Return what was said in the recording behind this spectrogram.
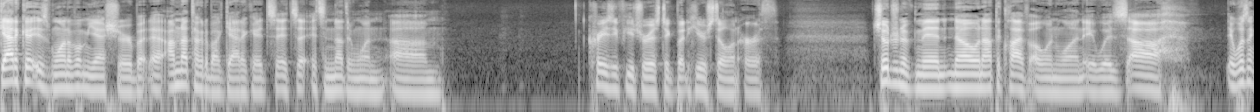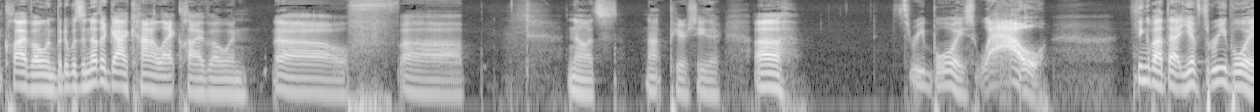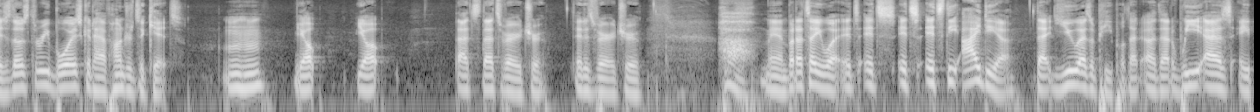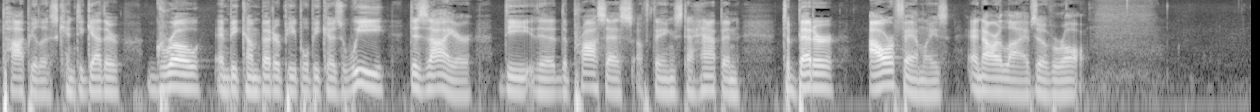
Gattaca is one of them. Yeah, sure, but uh, I'm not talking about Gattaca. It's it's a, it's another one. Um, crazy futuristic, but here still on Earth. Children of Men. No, not the Clive Owen one. It was uh, it wasn't Clive Owen, but it was another guy kind of like Clive Owen. Oh, uh, no, it's not Pierce either. Uh, three boys. Wow. Think about that. You have three boys. Those three boys could have hundreds of kids. Mm-hmm. Yep. Yep. That's that's very true. It is very true. Oh man, but I tell you what, it's it's it's it's the idea that you as a people, that uh, that we as a populace can together grow and become better people because we desire the the the process of things to happen to better our families and our lives overall.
